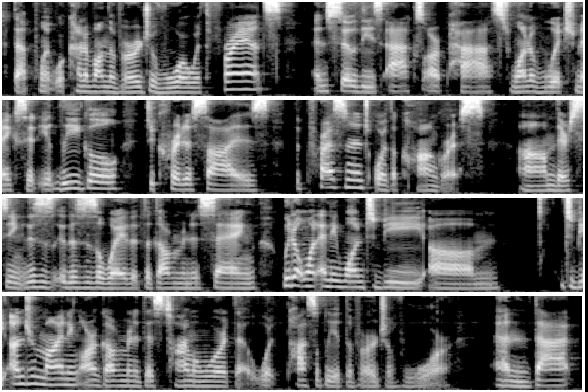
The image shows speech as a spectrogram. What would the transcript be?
at that point, we're kind of on the verge of war with France. And so these acts are passed, one of which makes it illegal to criticize the president or the Congress. Um, they're seeing this is this is a way that the government is saying we don't want anyone to be um, to be undermining our government at this time when we're at the, possibly at the verge of war. And that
